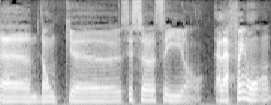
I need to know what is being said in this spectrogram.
Euh, donc, c'est ça. C'est, à la fin, on,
